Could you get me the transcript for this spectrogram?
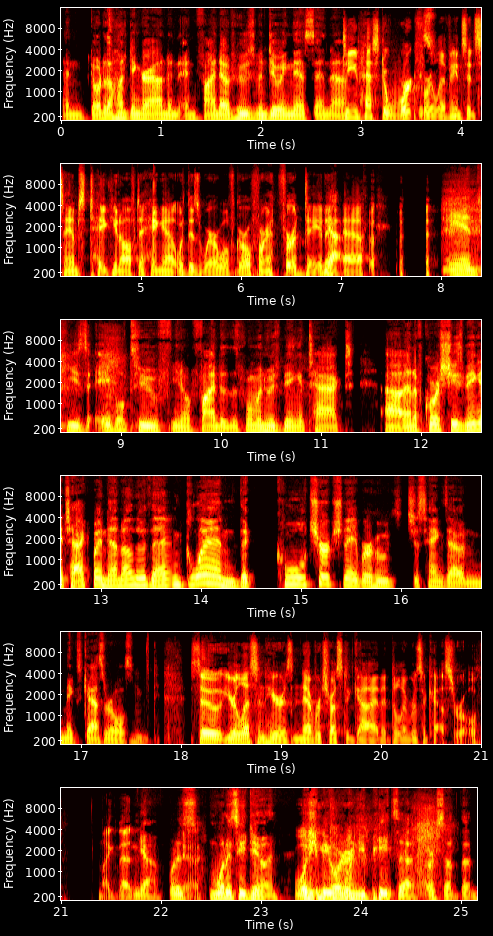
and go to the hunting ground and, and find out who's been doing this. And uh, Dean has to work for a living since Sam's taking off to hang out with his werewolf girlfriend for a day and Yeah. a half. And he's able to you know find this woman who's being attacked, uh, and of course she's being attacked by none other than Glenn, the cool church neighbor who just hangs out and makes casseroles. So your lesson here is never trust a guy that delivers a casserole like that. Yeah, what is Yeah. what is he doing? What he should be ordering doing? you pizza or something.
